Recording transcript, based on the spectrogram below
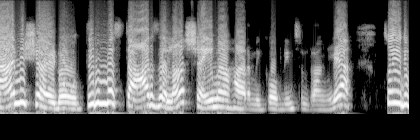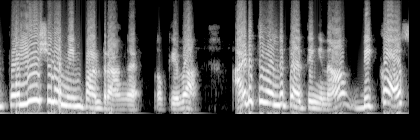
வேனிஷ் ஆயிடும் திரும்ப ஸ்டார்ஸ் எல்லாம் ஷைன் ஆக ஆரம்பிக்கும் அப்படின்னு சொல்றாங்க இல்லையா? சோ இது பொல்யூஷனை மீன் பண்றாங்க ஓகேவா அடுத்து வந்து பாத்தீங்கன்னா because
